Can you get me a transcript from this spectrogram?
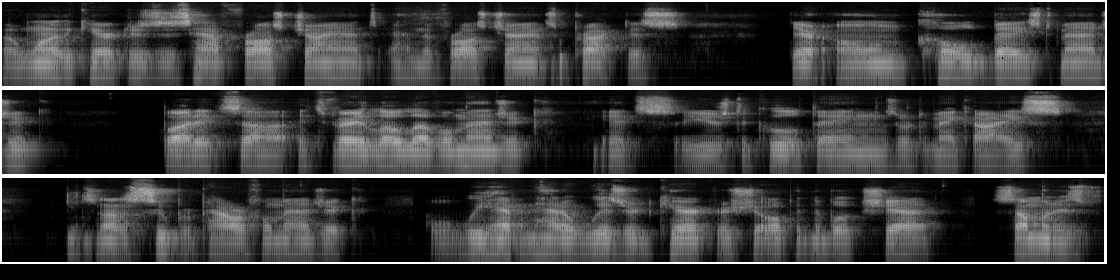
Uh, one of the characters is half frost giant, and the frost giants practice their own cold-based magic, but it's uh, it's very low-level magic. It's used to cool things or to make ice. It's not a super powerful magic. We haven't had a wizard character show up in the books yet. Someone is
